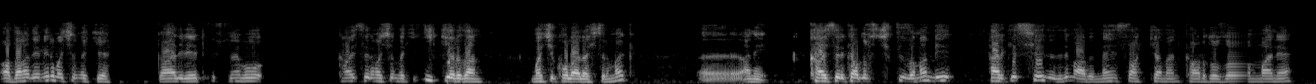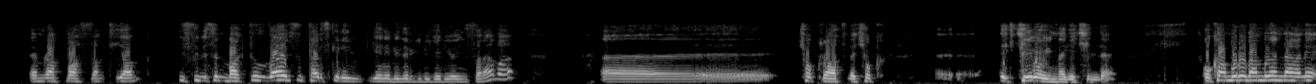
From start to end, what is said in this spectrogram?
Adana Demir maçındaki galibiyet üstüne bu Kayseri maçındaki ilk yarıdan maçı kolaylaştırmak e, hani Kayseri kadrosu çıktığı zaman bir herkes şey dedi değil mi abi? Mensah, Kemen, Cardozo, Mane, Emrah Bassan, Tiyan isim isim baktığınızda hepsi ters gele- gelebilir gibi geliyor insana ama e, çok rahat ve çok e, etkili bir oyunla geçildi. Okan Buruk ben bu yönden hani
